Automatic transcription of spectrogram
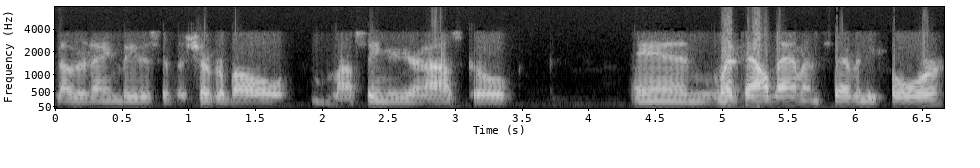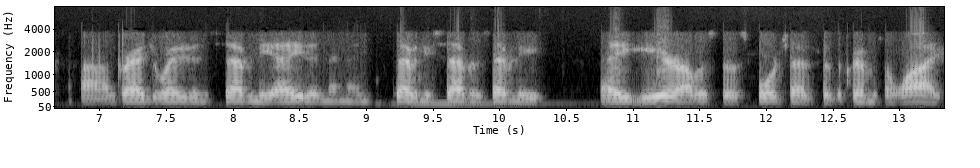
Notre Dame beat us in the Sugar Bowl my senior year in high school, and went to Alabama in '74. Uh, graduated in '78, and then in '77, '78 year, I was the sports editor for the Crimson White.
